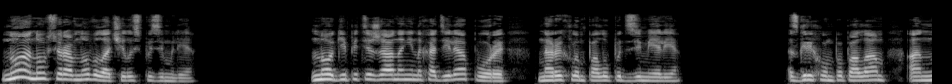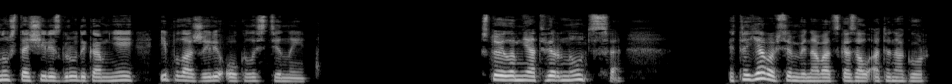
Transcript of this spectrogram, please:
но оно все равно волочилось по земле. Ноги Пятижана не находили опоры на рыхлом полу подземелья. С грехом пополам Анну стащили с груды камней и положили около стены. Стоило мне отвернуться. «Это я во всем виноват», — сказал Атанагор.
